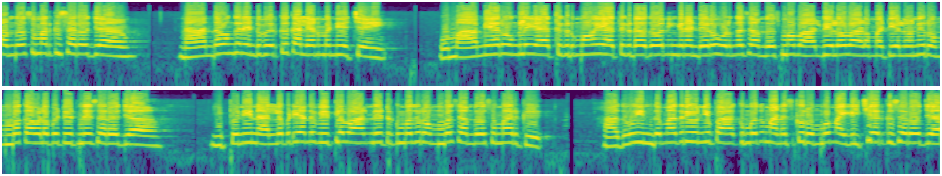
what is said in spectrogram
சந்தோஷமா இருக்கு சரோஜா நான் தான் உங்க ரெண்டு பேருக்கு கல்யாணம் உன் மாமியார் உங்களை ஏத்துக்கிடுமோ ஏத்துக்கிடாதோ நீங்க ரெண்டு பேரும் ஒழுங்கா சந்தோஷமா வாழ்வியலோ வாழ மாட்டியலோன்னு ரொம்ப கவலைப்பட்டு இருந்தேன் சரோஜா. இப்போ நீ நல்லபடியா அந்த வீட்டுல வாழ்ந்துட்டு இருக்கும்போது ரொம்ப சந்தோஷமா இருக்கு. அதுவும் இந்த மாதிரி உன்னை பார்க்கும்போது மனசுக்கு ரொம்ப மகிழ்ச்சியா இருக்கு சரோஜா.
